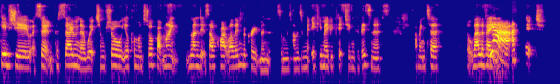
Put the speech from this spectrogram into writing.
gives you a certain persona, which I'm sure you'll come on to talk about, might lend itself quite well in recruitment sometimes. If you may be pitching for business, having to sort of elevate yeah, pitch.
